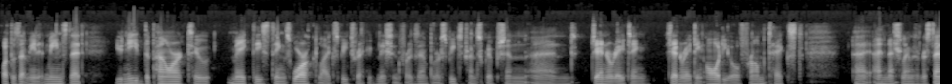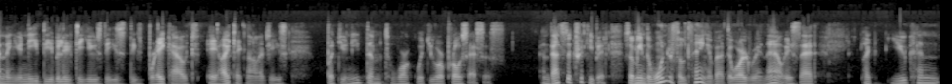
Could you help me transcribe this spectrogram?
what does that mean? It means that you need the power to make these things work, like speech recognition, for example, or speech transcription and generating generating audio from text uh, and natural language understanding. You need the ability to use these these breakout AI technologies, but you need them to work with your processes. And that's the tricky bit. So, I mean, the wonderful thing about the world we're in now is that like you can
